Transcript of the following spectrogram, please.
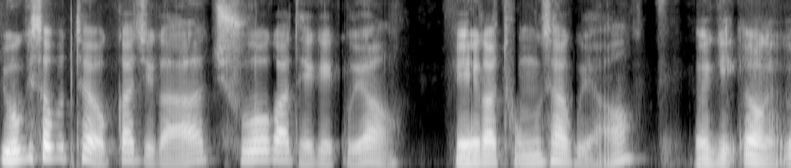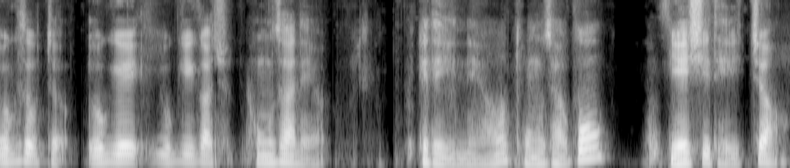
여기서부터 여기까지가 주어가 되겠고요. 얘가 동사고요. 여기 어, 여기서부터 여기 여기가 동사네요. 이렇게 돼 있네요. 동사고 예시 돼 있죠.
